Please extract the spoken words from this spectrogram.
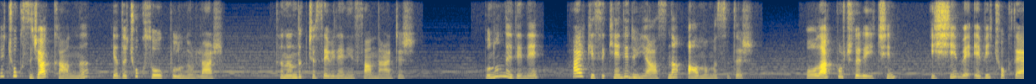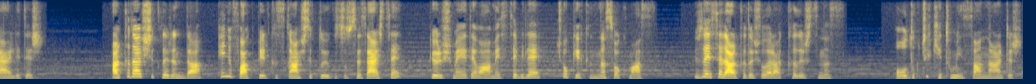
ya çok sıcakkanlı ya da çok soğuk bulunurlar. Tanındıkça sevilen insanlardır. Bunun nedeni herkesi kendi dünyasına almamasıdır. Oğlak burçları için işi ve evi çok değerlidir. Arkadaşlıklarında en ufak bir kıskançlık duygusu sezerse görüşmeye devam etse bile çok yakınına sokmaz. Yüzeysel arkadaş olarak kalırsınız. Oldukça ketum insanlardır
